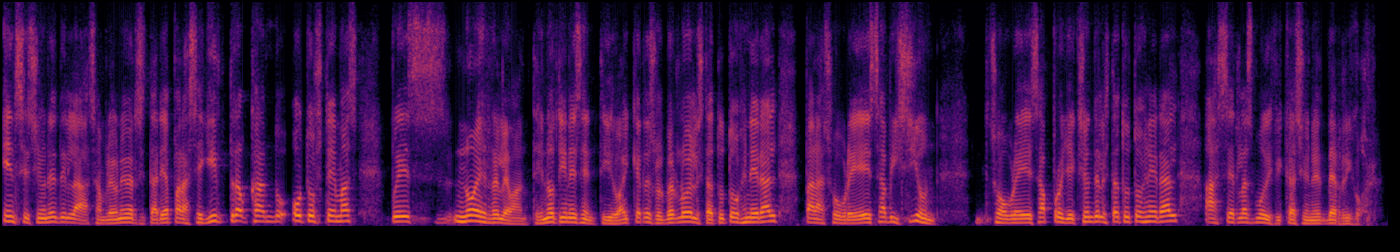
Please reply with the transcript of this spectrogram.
en sesiones de la Asamblea Universitaria para seguir tocando otros temas, pues no es relevante, no tiene sentido. Hay que resolver lo del Estatuto General para sobre esa visión, sobre esa proyección del Estatuto General, hacer las modificaciones de rigor.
